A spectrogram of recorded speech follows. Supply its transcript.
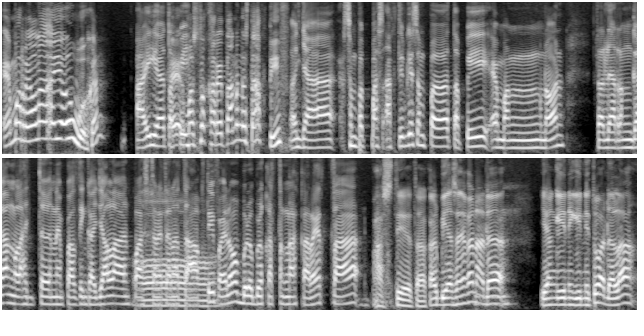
emang relna aya eueuh kan? Aya Tapi tapi maksudnya karetana geus aktif. ya sempet pas aktif ge sempet tapi emang non rada renggang lah teu nempel tingkah jalan pas Oh. kereta teu aktif akhirnya mah bener-bener ke tengah kereta Pasti eta. Kan biasanya kan ada yang gini-gini itu adalah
